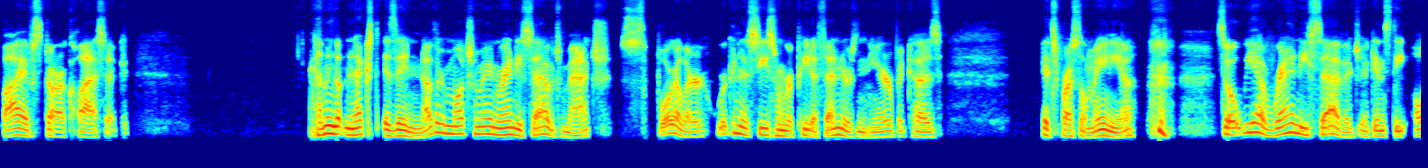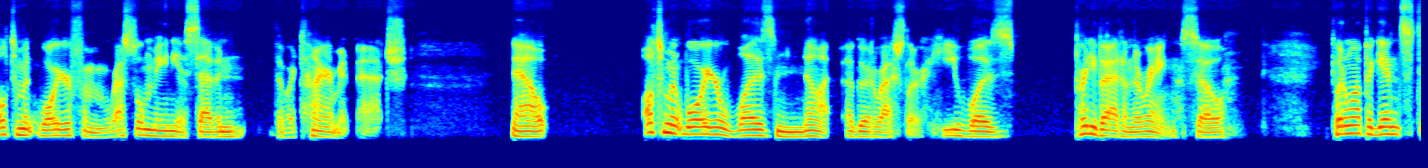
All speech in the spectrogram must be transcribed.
five star classic. Coming up next is another Macho Man Randy Savage match. Spoiler, we're going to see some repeat offenders in here because it's WrestleMania. so we have Randy Savage against the Ultimate Warrior from WrestleMania 7, the retirement match. Now, Ultimate Warrior was not a good wrestler. He was pretty bad in the ring. So put him up against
